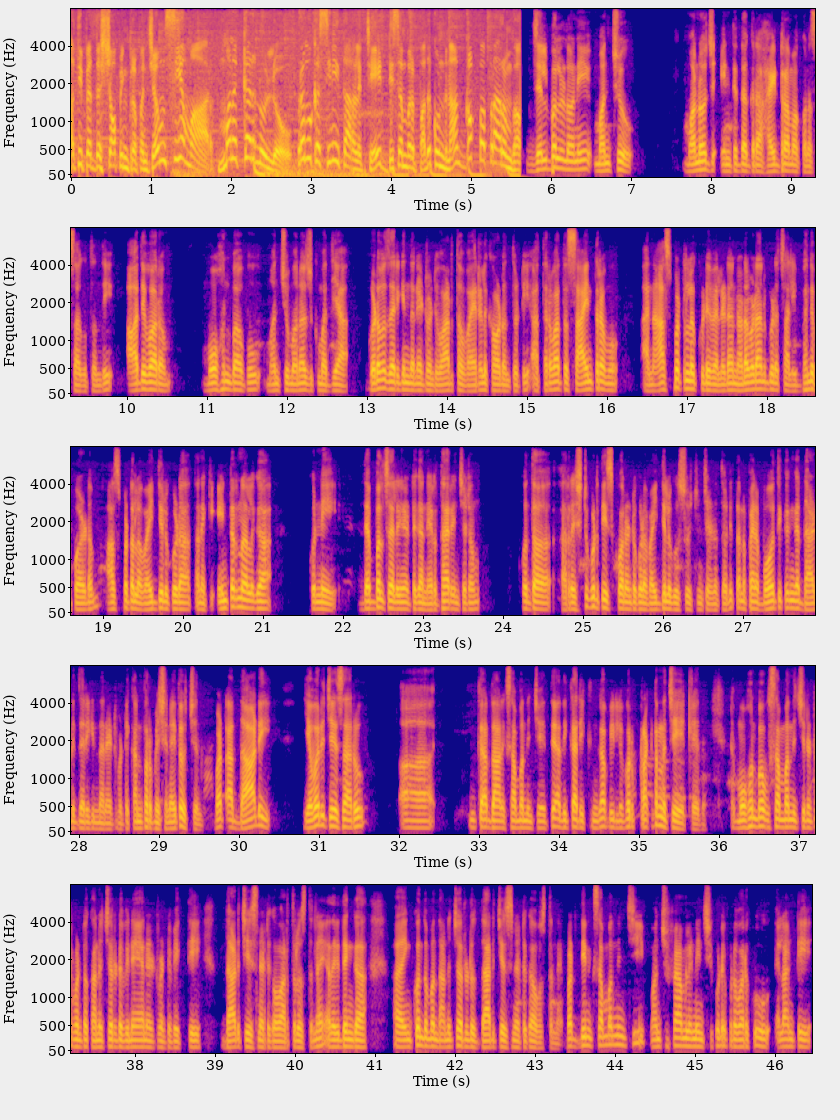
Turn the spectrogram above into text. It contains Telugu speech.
అతిపెద్ద షాపింగ్ ప్రపంచం సిఎంఆర్. మన కర్నూల్లో ప్రముఖ సినీ తారలచే డిసెంబర్ పదకొండున గొప్ప ప్రారంభం. జల్బలులోని మంచు మనోజ్ ఇంటి దగ్గర హైడ్రామా కొనసాగుతుంది. ఆదివారం మోహన్ బాబు మంచు మనోజ్కు మధ్య గొడవ జరిగిందనేటువంటి వార్త వైరల్ కావడంతో ఆ తర్వాత సాయంత్రం ఆయన హాస్పిటల్లో కూడా వెళ్ళడం నడవడానికి కూడా చాలా ఇబ్బంది పడడం హాస్పిటల్ వైద్యులు కూడా తనకి ఇంటర్నల్గా కొన్ని దెబ్బలు చలిగినట్టుగా నిర్ధారించడం కొంత రెస్ట్ కూడా తీసుకోవాలంటూ కూడా వైద్యులకు సూచించడంతో తన పైన భౌతికంగా దాడి జరిగిందనేటువంటి కన్ఫర్మేషన్ అయితే వచ్చింది. బట్ ఆ దాడి ఎవరు చేశారు? ఇంకా దానికి సంబంధించి అయితే అధికారికంగా వీళ్ళెవరు ప్రకటన చేయట్లేదు. అంటే మోహన్ బాబుకు సంబంధించినటువంటి ఒక అనుచరుడు వినయ్ అనేటువంటి వ్యక్తి దాడి చేసినట్టుగా వార్తలు వస్తున్నాయి. అదేవిధంగా ఇంకొంతమంది అనుచరుడు దాడి చేసినట్టుగా వస్తున్నాయి. బట్ దీనికి సంబంధించి మంచు ఫ్యామిలీ నుంచి కూడా ఇప్పటి వరకు ఎలాంటి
